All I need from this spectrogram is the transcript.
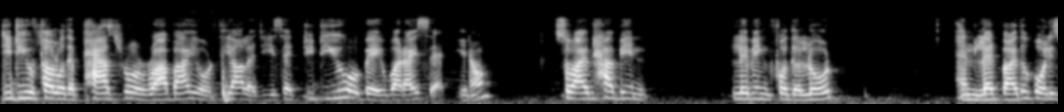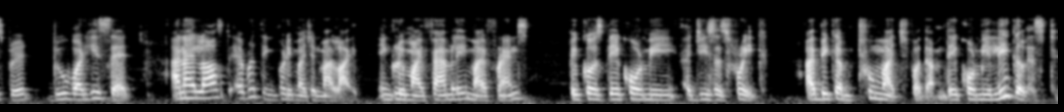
did you follow the pastor or rabbi or theology? He said, did you obey what I said? You know? So I have been living for the Lord and led by the Holy Spirit, do what he said. And I lost everything pretty much in my life, including my family, my friends, because they called me a Jesus freak. I became too much for them. They called me legalist.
